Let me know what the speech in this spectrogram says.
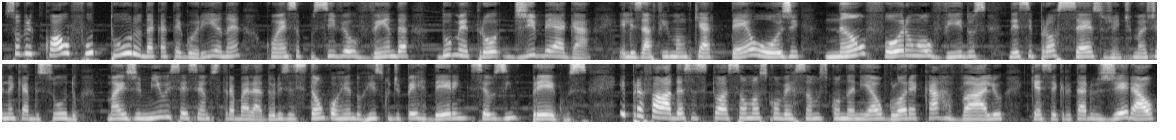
sobre qual o futuro da categoria, né, com essa possível venda do metrô de BH. Eles afirmam que até hoje não foram ouvidos nesse processo, gente. Imagina que absurdo. Mais de 1.600 trabalhadores estão correndo risco de perderem seus empregos. E para falar dessa situação, nós conversamos com Daniel Glória Carvalho, que é secretário-geral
